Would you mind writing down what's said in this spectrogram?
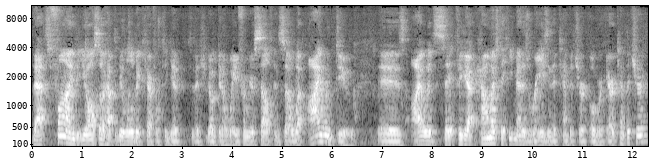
that's fine, but you also have to be a little bit careful to get so that you don't get away from yourself. And so what I would do is I would say, figure out how much the heat mat is raising the temperature over air temperature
